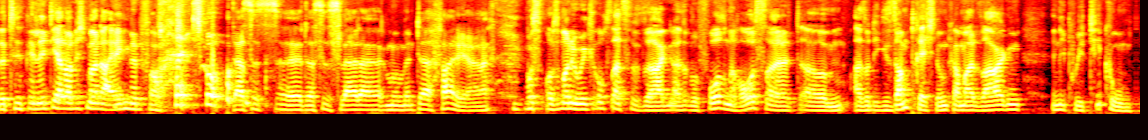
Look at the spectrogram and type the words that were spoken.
Das gelingt ja noch nicht mal in der eigenen Verwaltung. Das ist, äh, das ist leider im Moment der Fall, ja. Muss, muss man übrigens auch dazu sagen, also bevor so ein Haushalt, ähm, also die Gesamtrechnung kann man sagen, in die Politik kommt,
